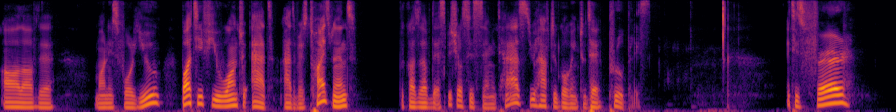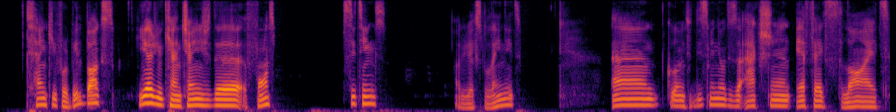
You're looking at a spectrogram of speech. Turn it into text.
All of the money is for you. But if you want to add advertisement because of the special system it has you have to go into the pro place it is fair. Thank you for buildbox here you can change the font settings. How do you explain it? And going to this menu this is action effects light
